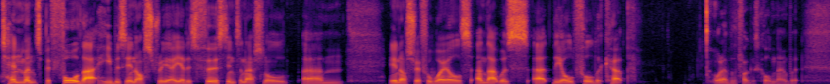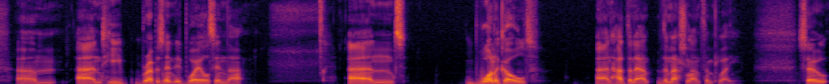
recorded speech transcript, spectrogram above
10 months before that, he was in Austria. He had his first international um, in Austria for Wales, and that was at the Old Fulda Cup, whatever the fuck it's called now. But um, and he represented Wales in that, and won a gold, and had the na- the national anthem play. So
